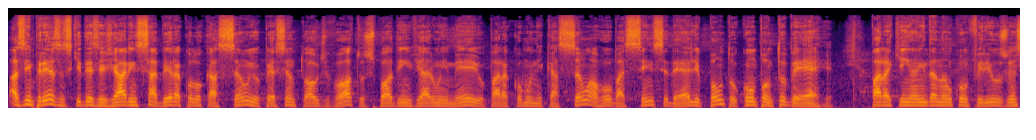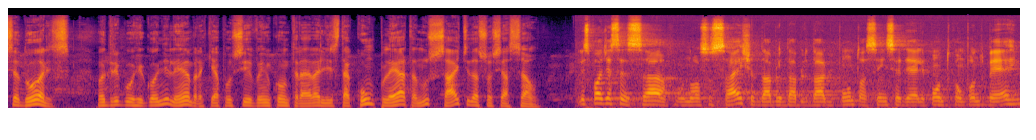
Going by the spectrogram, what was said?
As empresas que desejarem saber a colocação e o percentual de votos podem enviar um e-mail para comunicação@cncdl.com.br. Para quem ainda não conferiu os vencedores, Rodrigo Rigoni lembra que é possível encontrar a lista completa no site da associação. Eles podem acessar o nosso site www.acencdl.com.br,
